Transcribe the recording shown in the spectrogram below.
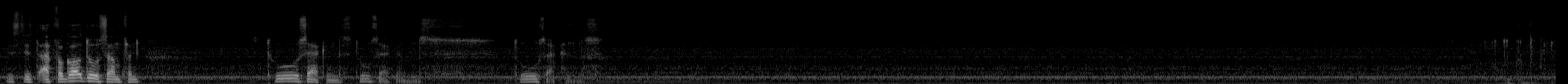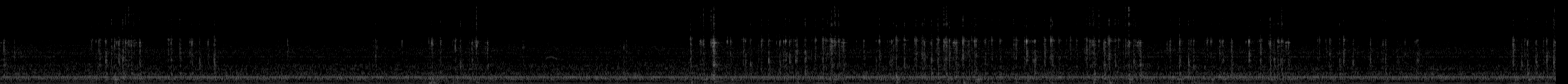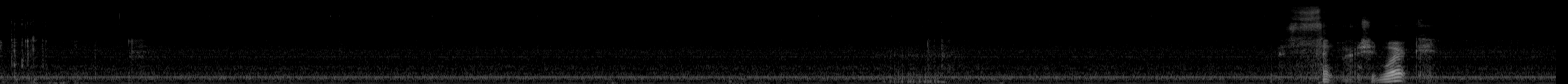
It's just I forgot to do something. It's two seconds. Two seconds. Two seconds. Think that should work.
